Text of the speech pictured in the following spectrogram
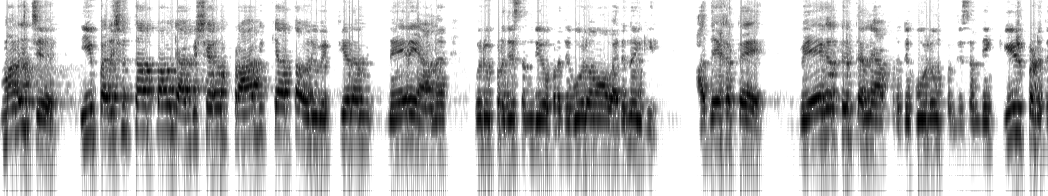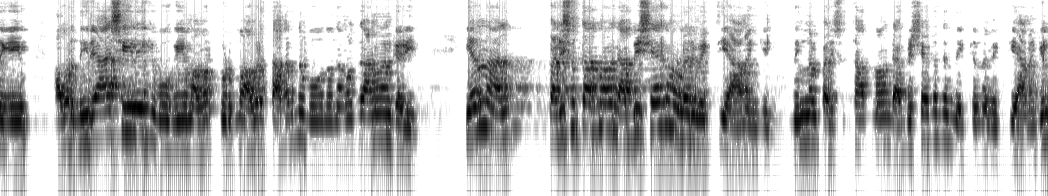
മറിച്ച് ഈ പരിശുദ്ധാത്മാവിന്റെ അഭിഷേകം പ്രാപിക്കാത്ത ഒരു വ്യക്തിയുടെ നേരെയാണ് ഒരു പ്രതിസന്ധിയോ പ്രതികൂലമോ വരുന്നെങ്കിൽ അദ്ദേഹത്തെ വേഗത്തിൽ തന്നെ ആ പ്രതികൂലവും പ്രതിസന്ധിയും കീഴ്പ്പെടുത്തുകയും അവർ നിരാശയിലേക്ക് പോവുകയും അവർ കുടുംബം അവർ തകർന്നു പോകുന്നത് നമുക്ക് കാണുവാൻ കഴിയും. എന്നാൽ പരിശുദ്ധാത്മാവിന്റെ അഭിഷേകമുള്ള ഒരു വ്യക്തിയാണെങ്കിൽ നിങ്ങൾ പരിശുദ്ധാത്മാവിന്റെ അഭിഷേകത്തിൽ നിൽക്കുന്ന വ്യക്തിയാണെങ്കിൽ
